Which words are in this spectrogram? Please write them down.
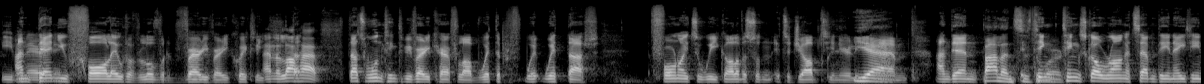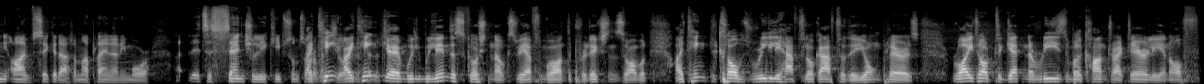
Even and then you fall out of love with it very very quickly. And a lot That- have. That's one thing to be very careful of with the with, with that four nights a week, all of a sudden it's a job to you nearly. Yeah. Um, and then Balance if is the word. things go wrong at 17, 18, I'm sick of that. I'm not playing anymore. It's essential you keep some sort I of think I think uh, we'll, we'll end discussion now because we have to move on to predictions and so on. But I think the clubs really have to look after the young players right up to getting a reasonable contract early enough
